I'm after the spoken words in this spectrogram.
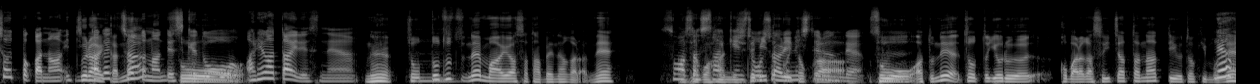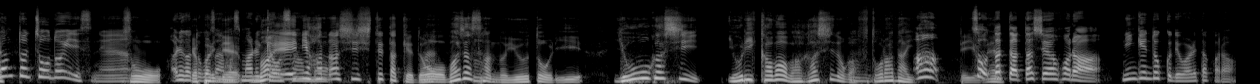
ちょっとかな？1か月ちょっとなんですけそどう。ありがたいですね。ねちょっとずつね、毎朝食べながらねそう朝ごはんにしてみたりとか。で。そう、ん。あとねちょっと夜小腹が空いちゃったなっていう時もね。ね本当にちょうどいいですね。そう。ありがとうございます。ね前に話してたけど、はい。バジャさんの言う通り、洋菓子よりかは和菓子のが太らないっあていうね、そうだって私はほら人間ドックで言われたから。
